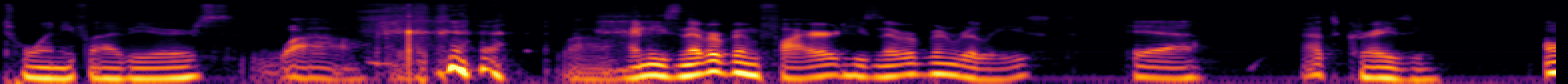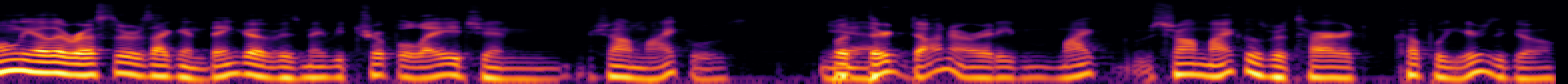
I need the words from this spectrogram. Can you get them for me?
25 years. wow, wow, and he's never been fired. He's never been released. yeah. That's crazy. Only other wrestlers I can think of is maybe Triple H and Shawn Michaels, but Yeah. they're done already. Mike Shawn Michaels retired a couple years ago.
